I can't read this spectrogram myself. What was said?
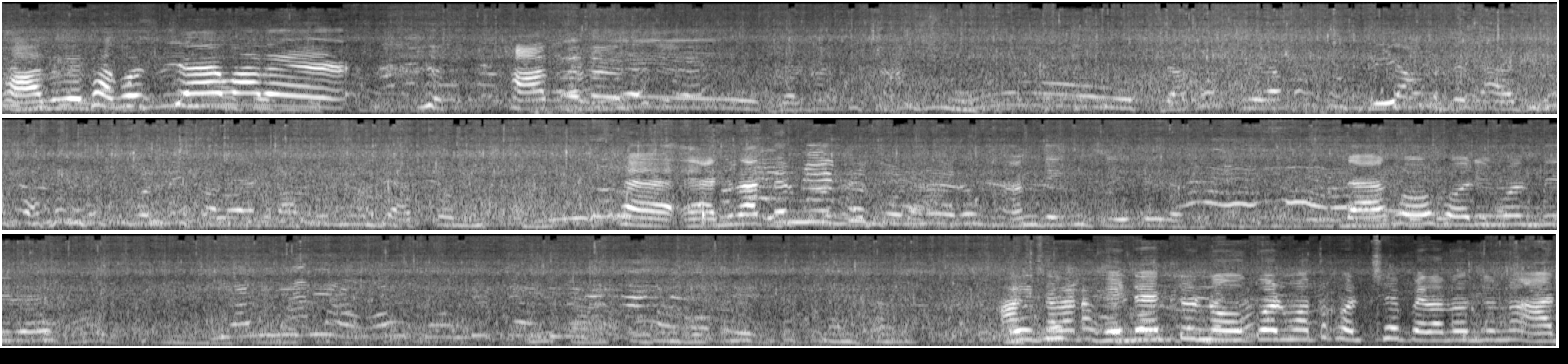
হাত ব্যথা করছে আমার। হাত ব্যথা করছে। করছে হ্যাঁ এক রাতের মধ্যে কোনো এরকম আমি দেখেছি এটাই দেখো। দেখো হরি মন্দিরে। এটা- এটা একটু নৌকার মতো করছে পেরানোর জন্য আর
